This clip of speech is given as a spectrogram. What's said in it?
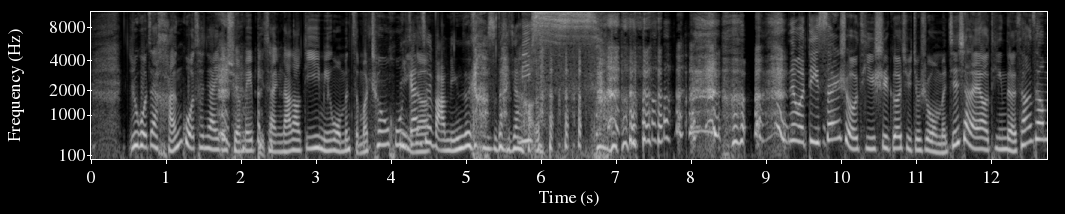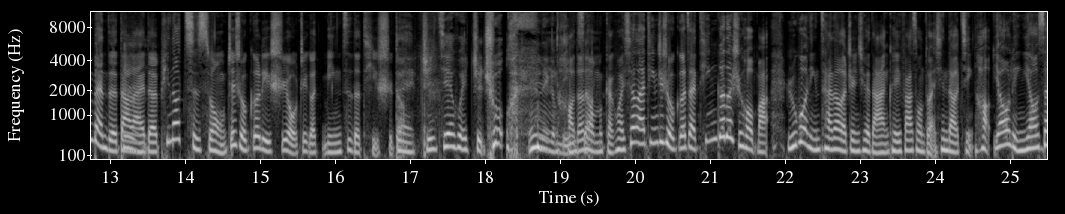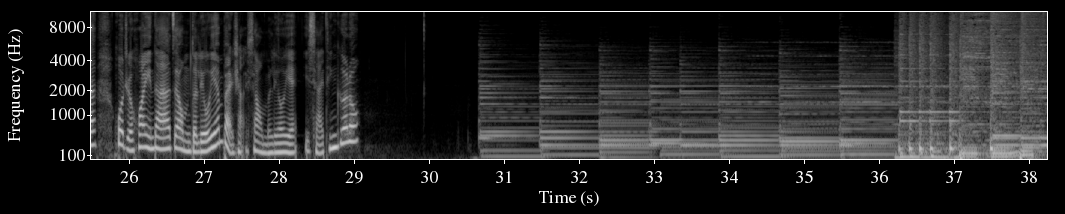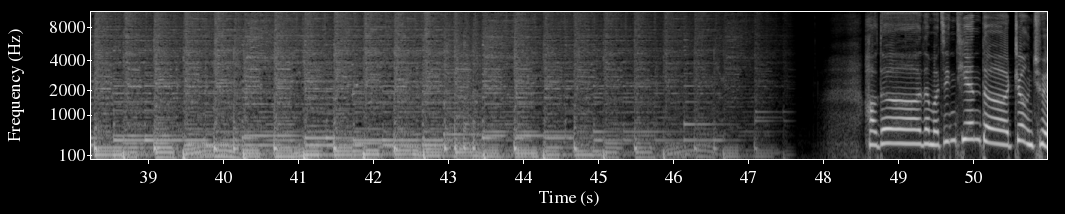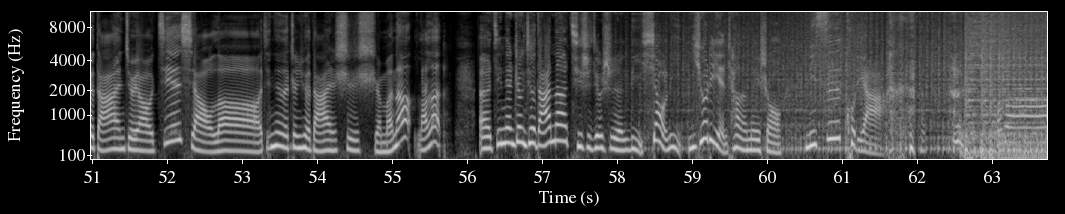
如果在韩国参加一个选美比赛，你拿到第一名，我们怎么称呼你呢？你干脆把名字告诉大家好了。那么第第三首提示歌曲就是我们接下来要听的苍苍 band 带来的 Peanuts Song。这首歌里是有这个名字的提示的，对，直接会指出 那个名字。好的，那我们赶快先来听这首歌。在听歌的时候吧，如果您猜到了正确答案，可以发送短信到井号幺零幺三，或者欢迎大家在我们的留言板上向我们留言，一起来听歌喽。好的，那么今天的正确答案就要揭晓了。今天的正确答案是什么呢？兰兰，呃，今天正确答案呢，其实就是李孝利、李秀丽演唱的那首《Miss Korea》。拜拜。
